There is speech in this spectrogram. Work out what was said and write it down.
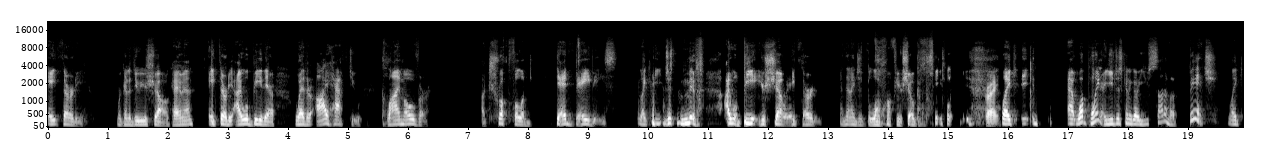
8:30. We're going to do your show, okay, man? 8:30. I will be there, whether I have to climb over a truck full of dead babies. Like just I will be at your show at 8:30. And then I just blow off your show completely. Right. Like at what point are you just going to go, you son of a bitch? Like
